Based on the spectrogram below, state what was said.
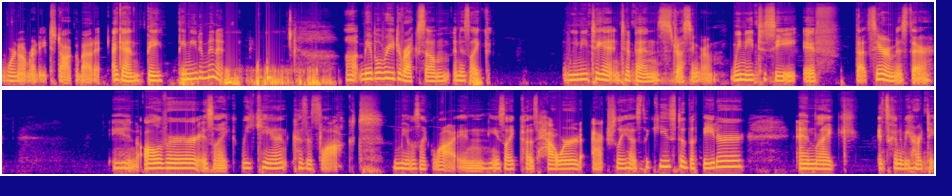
we're not ready to talk about it." Again, they they need a minute. Uh, Mabel redirects them and is like, we need to get into Ben's dressing room. We need to see if that serum is there. And Oliver is like, we can't because it's locked. And Mabel's like, why? And he's like, because Howard actually has the keys to the theater. And like, it's going to be hard to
